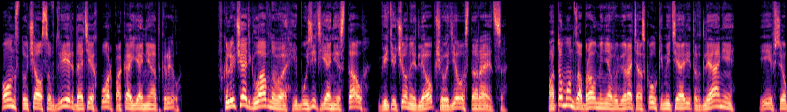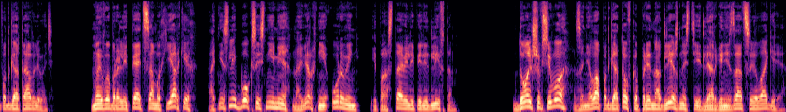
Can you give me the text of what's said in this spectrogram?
Он стучался в дверь до тех пор, пока я не открыл. Включать главного и бузить я не стал, ведь ученый для общего дела старается. Потом он забрал меня выбирать осколки метеоритов для Ани и все подготавливать. Мы выбрали пять самых ярких, отнесли боксы с ними на верхний уровень и поставили перед лифтом. Дольше всего заняла подготовка принадлежностей для организации лагеря.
